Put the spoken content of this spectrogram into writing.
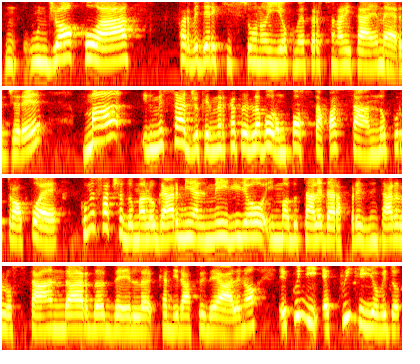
un gioco a far vedere chi sono io come personalità a emergere, ma il messaggio che il mercato del lavoro un po' sta passando purtroppo è come faccio ad omologarmi al meglio in modo tale da rappresentare lo standard del candidato ideale, no? E quindi è qui che io vedo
